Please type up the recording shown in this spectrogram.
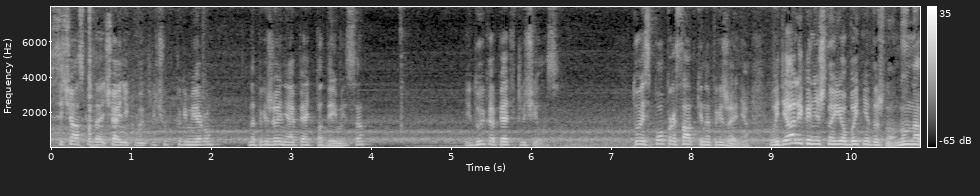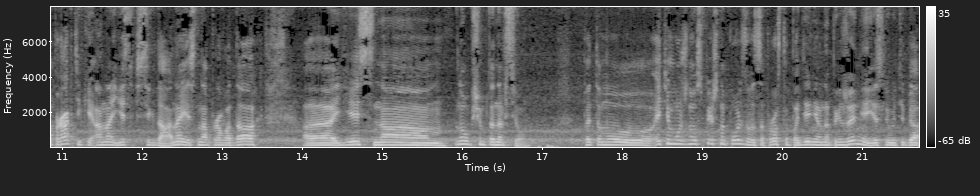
Сейчас, когда я чайник выключу, к примеру, напряжение опять поднимется. И дуйка опять включилась. То есть по просадке напряжения. В идеале, конечно, ее быть не должно. Но на практике она есть всегда. Она есть на проводах, э, есть на, ну, в общем-то, на все. Поэтому этим можно успешно пользоваться, просто падением напряжения, если у тебя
